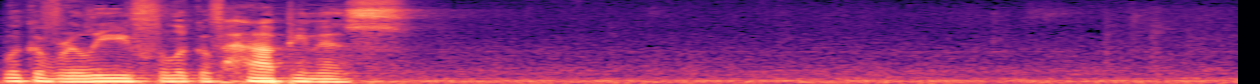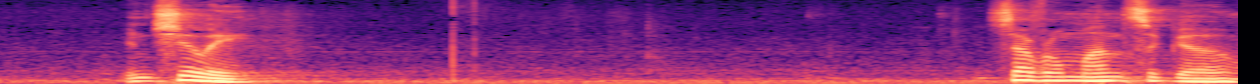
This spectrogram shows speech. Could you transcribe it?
Look of relief, a look of happiness. In Chile, several months ago,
